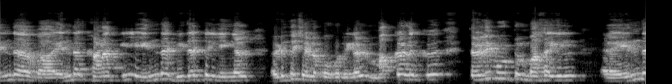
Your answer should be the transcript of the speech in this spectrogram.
எந்த எந்த கணக்கில் எந்த விதத்தில் நீங்கள் எடுத்துச் செல்ல போகிறீர்கள்? மக்களுக்கு தெளிவூட்டும் வகையில் எந்த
